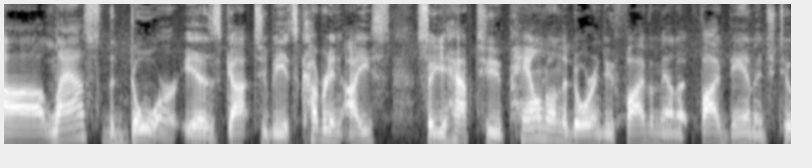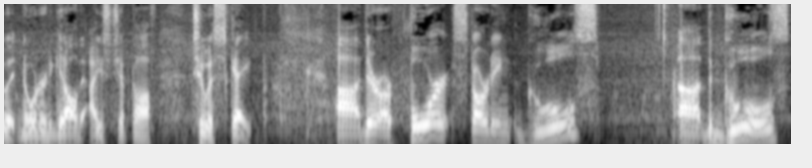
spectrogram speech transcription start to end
Uh, last, the door is got to be, it's covered in ice, so you have to pound on the door and do five amount of, five damage to it in order to get all the ice chipped off to escape. Uh, there are four starting ghouls. Uh, the ghouls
